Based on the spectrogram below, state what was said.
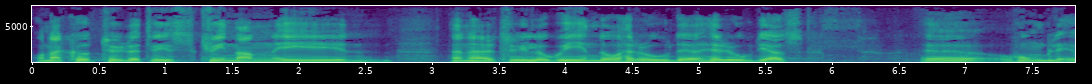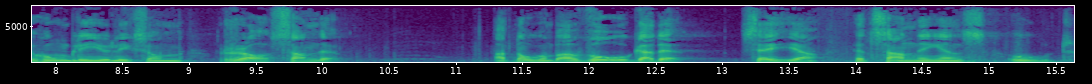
Och naturligtvis kvinnan i den här trilogin, då, Herodias, Eh, hon, bli, hon blir ju liksom rasande. Att någon bara vågade säga ett sanningens ord.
